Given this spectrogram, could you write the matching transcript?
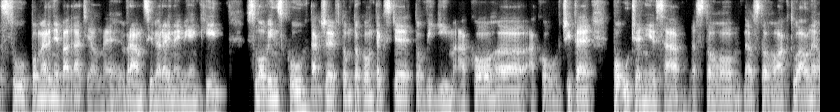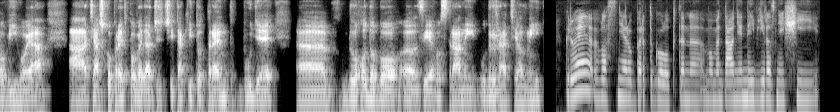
sú pomerne badateľné v rámci verejnej mienky v Slovensku, takže v tomto kontexte to vidím ako, eh, ako určité poučenie sa z toho, z toho aktuálneho vývoja a ťažko predpovedať, že či takýto trend bude eh, dlhodobo eh, z jeho strany udržateľný. Kdo je vlastně Robert Golob, ten momentálně nejvýraznější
